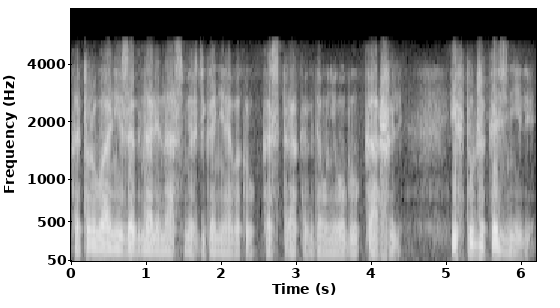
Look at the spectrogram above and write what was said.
которого они загнали на смерть, гоняя вокруг костра, когда у него был кашель. Их тут же казнили.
